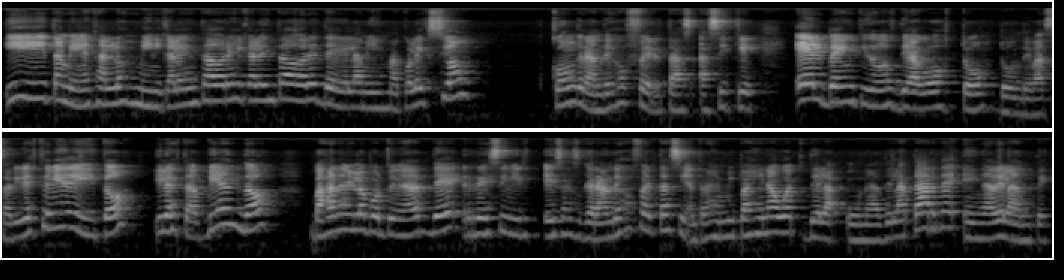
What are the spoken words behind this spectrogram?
Y también están los mini calentadores y calentadores de la misma colección con grandes ofertas. Así que el 22 de agosto, donde va a salir este videito y lo estás viendo, vas a tener la oportunidad de recibir esas grandes ofertas si entras en mi página web de la una de la tarde en adelante.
